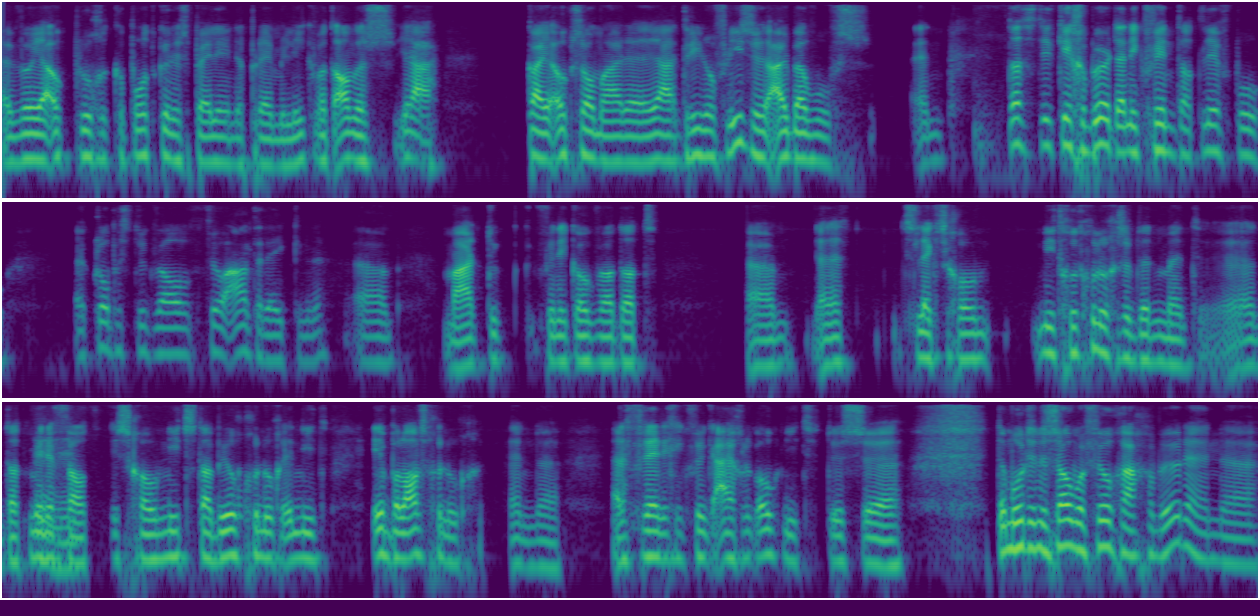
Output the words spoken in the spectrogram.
Uh, wil je ook ploegen kapot kunnen spelen in de Premier League. Want anders ja, kan je ook zomaar uh, ja, 3-0 verliezen uit bij Wolves. En dat is dit keer gebeurd. En ik vind dat Liverpool. Uh, Klopp is natuurlijk wel veel aan te rekenen. Um, maar natuurlijk vind ik ook wel dat um, ja, de selectie gewoon niet goed genoeg is op dit moment. dat middenveld -hmm. is gewoon niet stabiel genoeg en niet in balans genoeg. En ja, de verdediging vind ik eigenlijk ook niet. Dus uh, er moet in de zomer veel gaan gebeuren. En uh,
